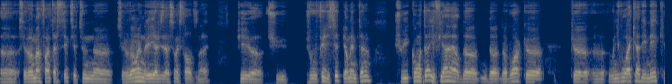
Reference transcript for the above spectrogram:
Euh, c'est vraiment fantastique. C'est une, euh, vraiment une réalisation extraordinaire. Puis je, je vous félicite. Puis en même temps, je suis content et fier de, de, voir que, que au niveau académique,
